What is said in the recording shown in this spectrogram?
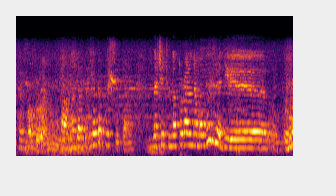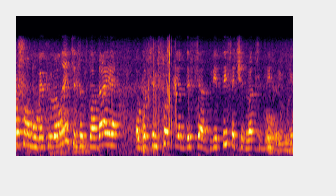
скажу. Натуральному А, вигляді. надо, я допишу там. Значить, в натуральному вигляді, е, в грошовому еквіваленті це складає 852 тисячі 22 гривні.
